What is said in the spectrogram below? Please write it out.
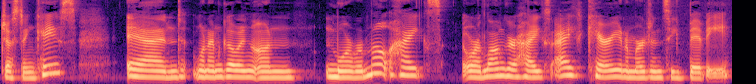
just in case. And when I'm going on more remote hikes or longer hikes, I carry an emergency bivy.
